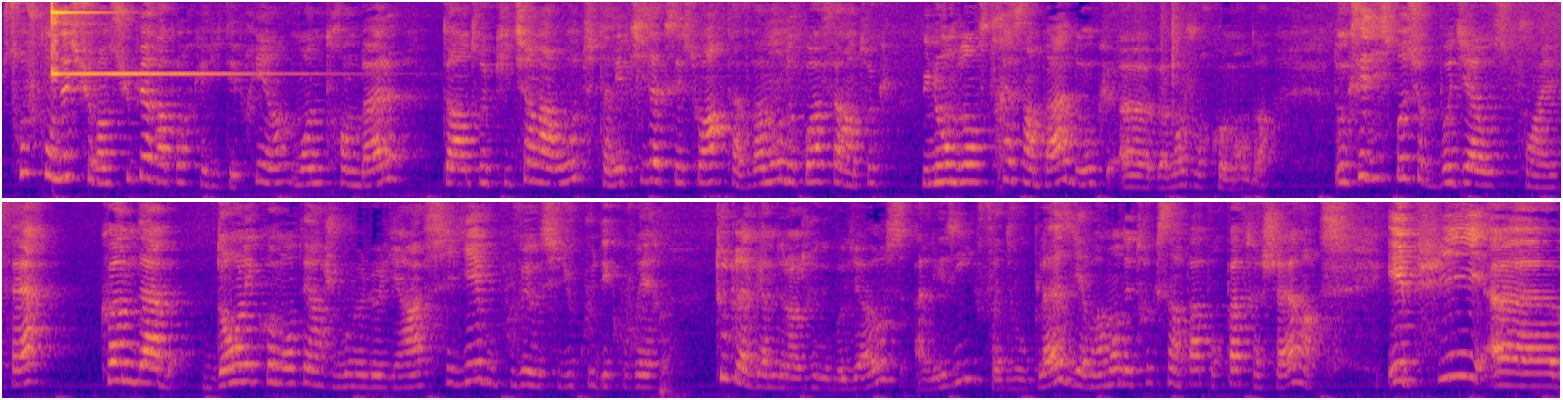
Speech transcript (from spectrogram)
je trouve qu'on est sur un super rapport qualité-prix, hein, moins de 30 balles, t'as un truc qui tient la route, t'as les petits accessoires, t'as vraiment de quoi faire un truc, une ambiance très sympa, donc euh, bah, moi je vous recommande. hein. Donc c'est dispo sur bodyhouse.fr, comme d'hab, dans les commentaires, je vous mets le lien affilié, vous pouvez aussi du coup découvrir toute la gamme de lingerie de Body House. Allez-y, faites-vous plaisir. Il y a vraiment des trucs sympas pour pas très cher. Et puis, euh,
